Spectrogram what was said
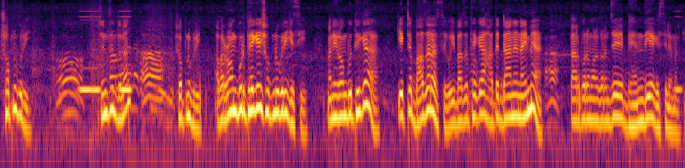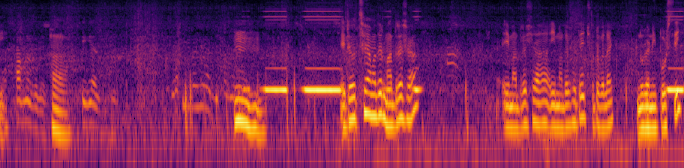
স্বপ্নপুরি। শুনছেন তো না? স্বপ্নপুরি। আবার রংপুর থেকেই স্বপ্নপুরি গেছি। মানে রংপুর থেকে কি একটা বাজার আছে ওই বাজার থেকে হাতের ডানে নাইমা তারপরে মনে করেন যে ভ্যান দিয়ে গেছিলাম আর কি। হ্যাঁ। হুম হুম। এটা হচ্ছে আমাদের মাদ্রাসা। এই মাদ্রাসা, এই মাদ্রাসাতেই ছোটোবেলায় নুরানি পড়ছি।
